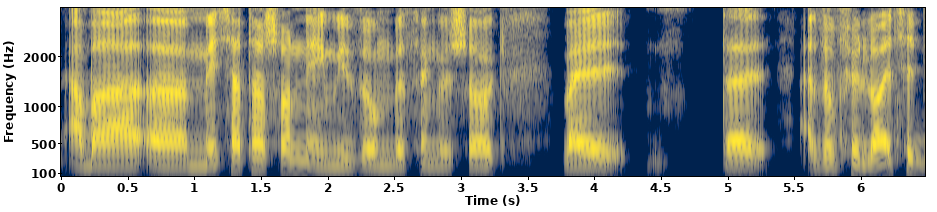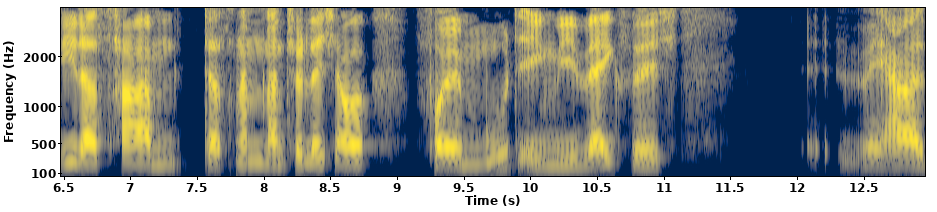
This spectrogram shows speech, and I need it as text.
Aber äh, mich hat das schon irgendwie so ein bisschen geschockt, weil da, also für Leute, die das haben, das nimmt natürlich auch voll Mut irgendwie weg, sich ja,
